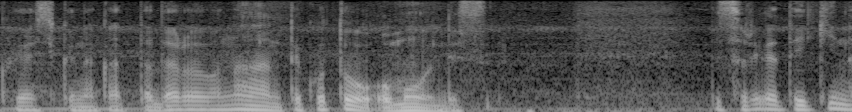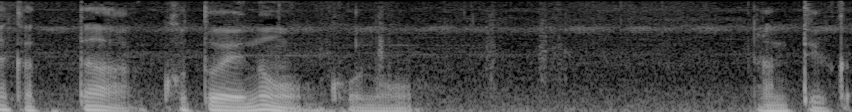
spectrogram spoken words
悔しくなかっただろうななんてことを思うんです。でそれができなかったことへのこの何て言うか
